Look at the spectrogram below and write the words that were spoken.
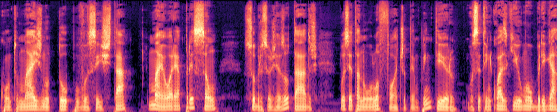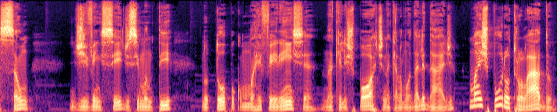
quanto mais no topo você está, maior é a pressão sobre os seus resultados. Você está no holofote o tempo inteiro. Você tem quase que uma obrigação de vencer, de se manter no topo como uma referência naquele esporte, naquela modalidade. Mas por outro lado,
